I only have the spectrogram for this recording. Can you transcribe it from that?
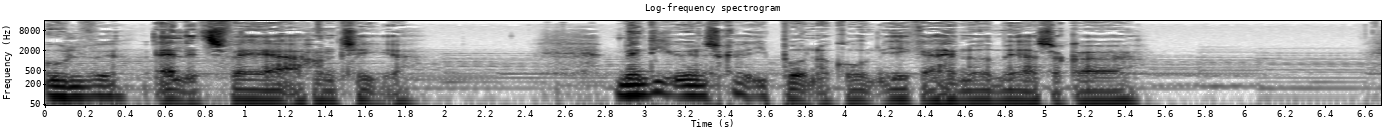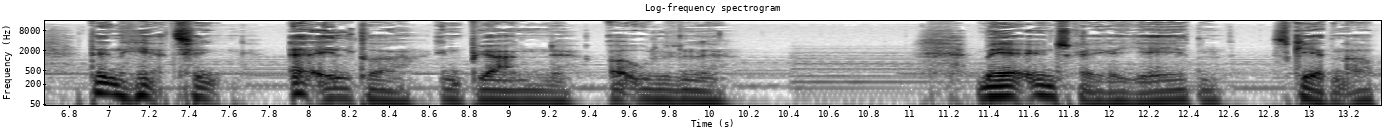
Ulve er lidt sværere at håndtere, men de ønsker i bund og grund ikke at have noget med os at gøre. Den her ting er ældre end bjørnene og ulvene. Men jeg ønsker ikke at jage den, skære den op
